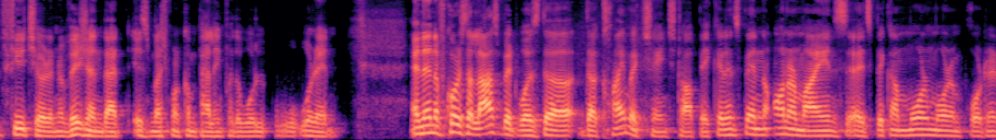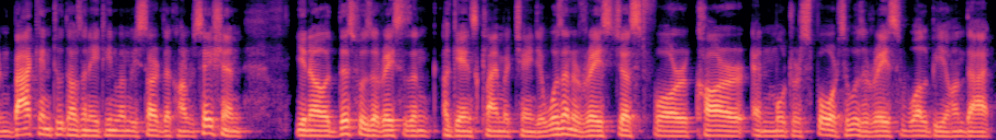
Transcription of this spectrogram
future and a vision that is much more compelling for the world we're in. And then, of course, the last bit was the, the climate change topic. And it's been on our minds. It's become more and more important. Back in 2018, when we started the conversation, you know, this was a race against climate change. It wasn't a race just for car and motor sports. It was a race well beyond that.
